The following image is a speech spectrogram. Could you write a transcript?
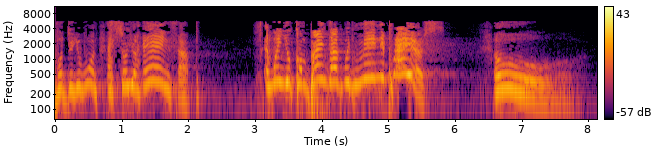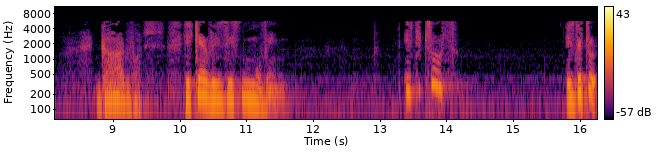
What do you want? I saw your hands up. And when you combine that with many prayers, oh, God was, He can't resist moving. It's the truth. It's the truth.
